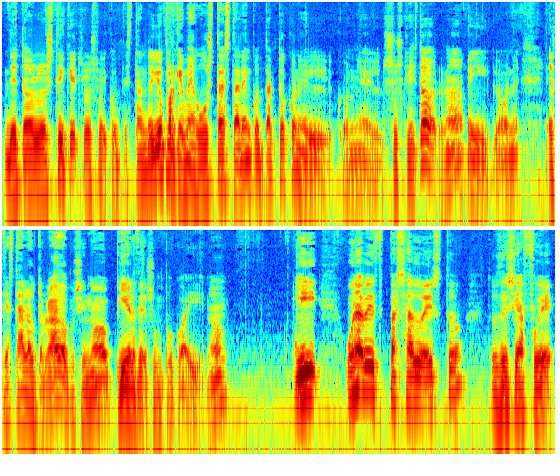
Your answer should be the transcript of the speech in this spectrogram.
de todos los tickets los voy contestando yo porque me gusta estar en contacto con el, con el suscriptor, ¿no? Y con el que está al otro lado, pues si no, pierdes un poco ahí, ¿no? Y una vez pasado esto, entonces ya fue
